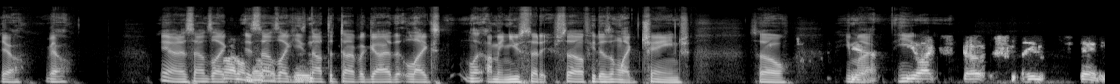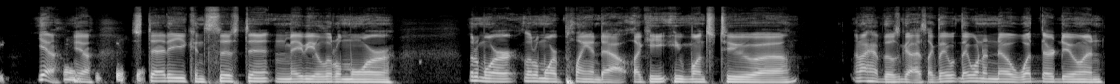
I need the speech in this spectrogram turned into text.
yeah, yeah. Yeah, and it sounds like it sounds like he's do. not the type of guy that likes. I mean, you said it yourself. He doesn't like change, so he might. He, He likes he's steady. yeah, and yeah. consistent. steady, consistent, and maybe a little more, a little more, a little more planned out. Like he he wants to, uh, and I have those guys. Like they they want to know what they're doing.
